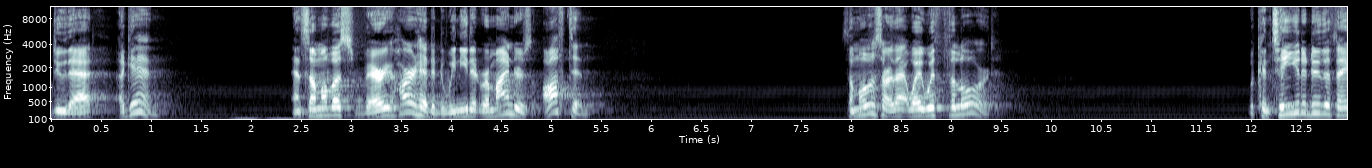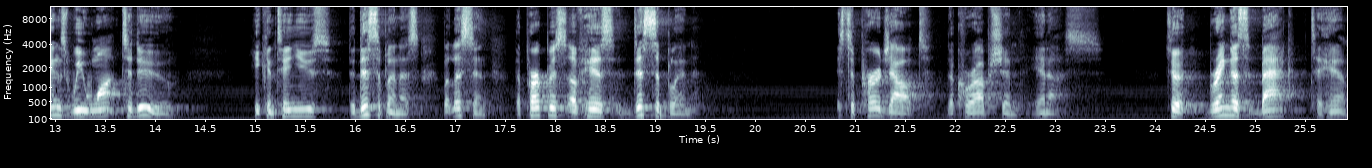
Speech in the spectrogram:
do that again. And some of us, very hard headed, we needed reminders often. Some of us are that way with the Lord. We continue to do the things we want to do. He continues to discipline us. But listen, the purpose of his discipline is to purge out the corruption in us, to bring us back to him.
